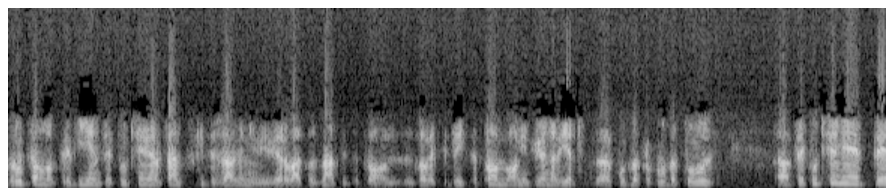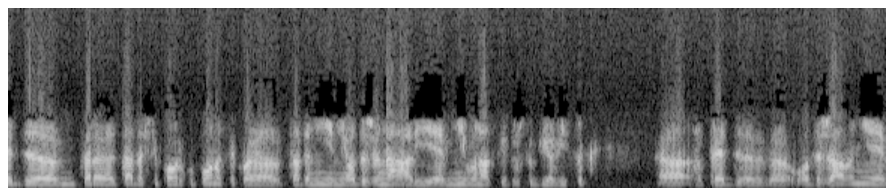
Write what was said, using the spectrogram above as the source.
brutalno prebijen, pretučen jedan francuski državljanin, vi vjerovatno znate za to, zove se Brisa Tom, on je bio navijač futbolskog kluba Toulouse, pretučen je pred tadašnju povrku ponosa koja tada nije ni održana, ali je nivo nasilja društva bio visok pred održavanje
